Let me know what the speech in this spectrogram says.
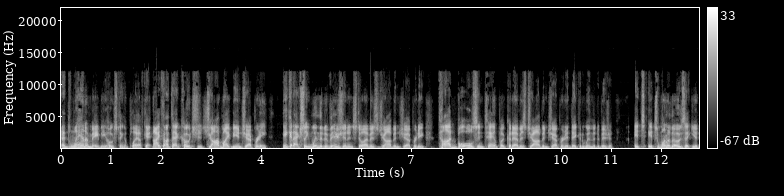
Atlanta may be hosting a playoff game. I thought that coach's job might be in jeopardy. He could actually win the division and still have his job in jeopardy. Todd Bowles in Tampa could have his job in jeopardy. They could win the division. It's it's one of those that you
